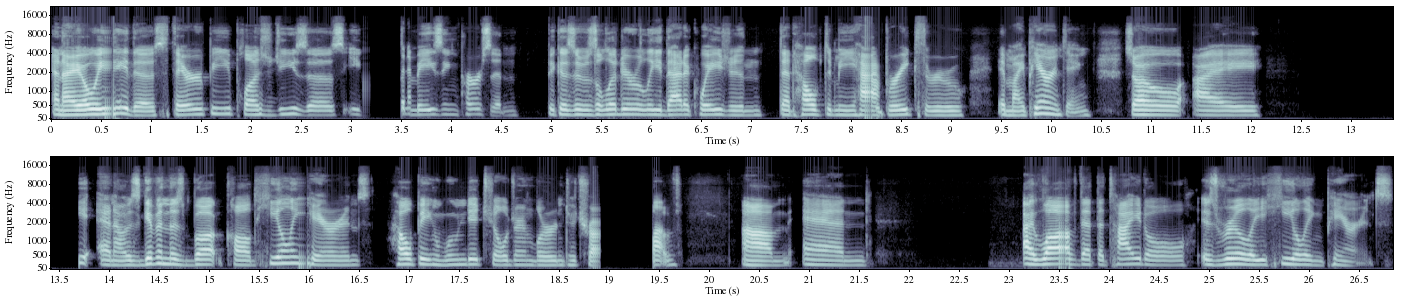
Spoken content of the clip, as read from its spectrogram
And I always say this therapy plus Jesus equals an amazing person because it was literally that equation that helped me have a breakthrough in my parenting. So I and I was given this book called Healing Parents Helping Wounded Children Learn to Trust love. Um, and I love that the title is really Healing Parents.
